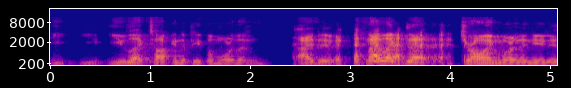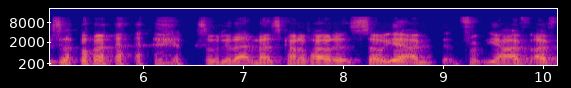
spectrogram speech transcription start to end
you, you like talking to people more than I do, and I like drawing more than you do. So, so we'll do that, and that's kind of how it is. So yeah, I'm, for, yeah, I've I've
